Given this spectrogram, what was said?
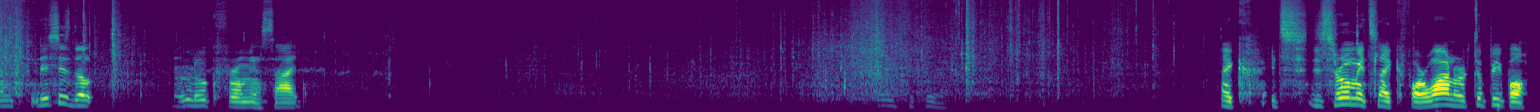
And this is the look from inside. Like it's this room it's like for one or two people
